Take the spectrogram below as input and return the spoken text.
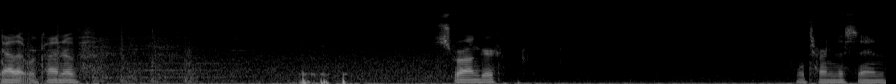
Now that we're kind of stronger. We'll turn this in.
